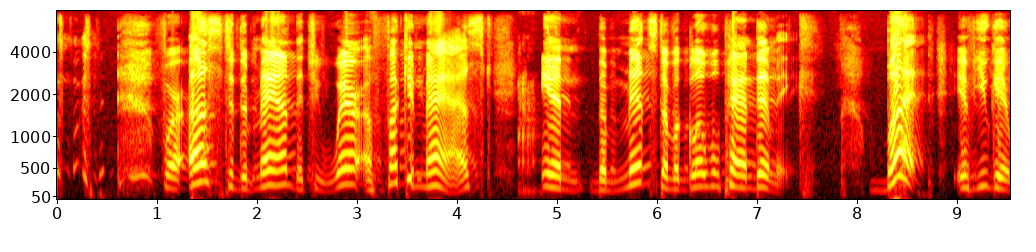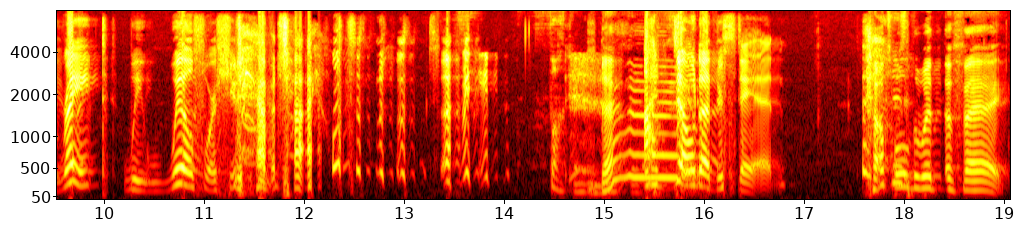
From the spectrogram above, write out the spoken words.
for us to demand that you wear a fucking mask in the midst of a global pandemic. But if you get raped, we will force you to have a child. I mean, Fucking. That I don't understand. coupled with the fact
